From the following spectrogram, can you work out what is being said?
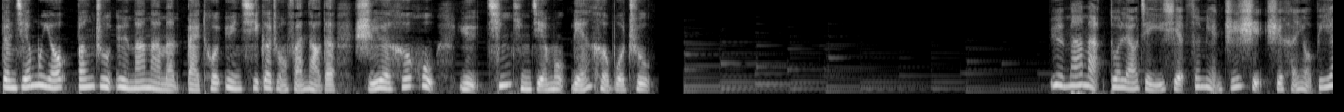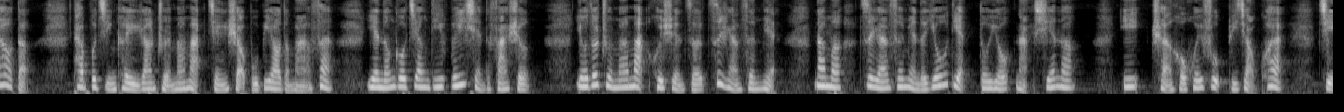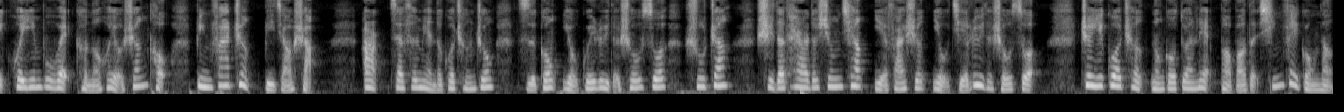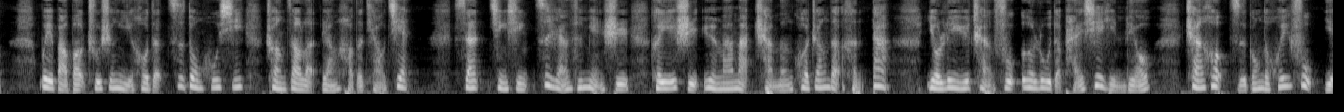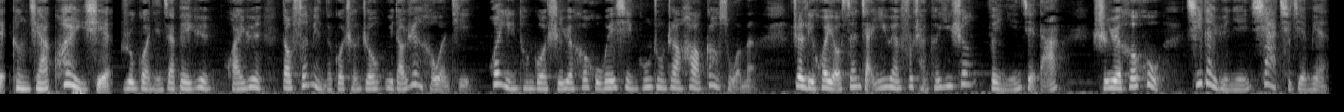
本节目由帮助孕妈妈们摆脱孕期各种烦恼的十月呵护与蜻蜓节目联合播出。孕妈妈多了解一些分娩知识是很有必要的，它不仅可以让准妈妈减少不必要的麻烦，也能够降低危险的发生。有的准妈妈会选择自然分娩。那么，自然分娩的优点都有哪些呢？一、产后恢复比较快，仅会阴部位可能会有伤口，并发症比较少。二、在分娩的过程中，子宫有规律的收缩、舒张，使得胎儿的胸腔也发生有节律的收缩。这一过程能够锻炼宝宝的心肺功能，为宝宝出生以后的自动呼吸创造了良好的条件。三、进行自然分娩时，可以使孕妈妈产门扩张的很大，有利于产妇恶露的排泄引流，产后子宫的恢复也更加快一些。如果您在备孕、怀孕到分娩的过程中遇到任何问题，欢迎通过十月呵护微信公众账号告诉我们，这里会有三甲医院妇产科医生为您解答。十月呵护，期待与您下期见面。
